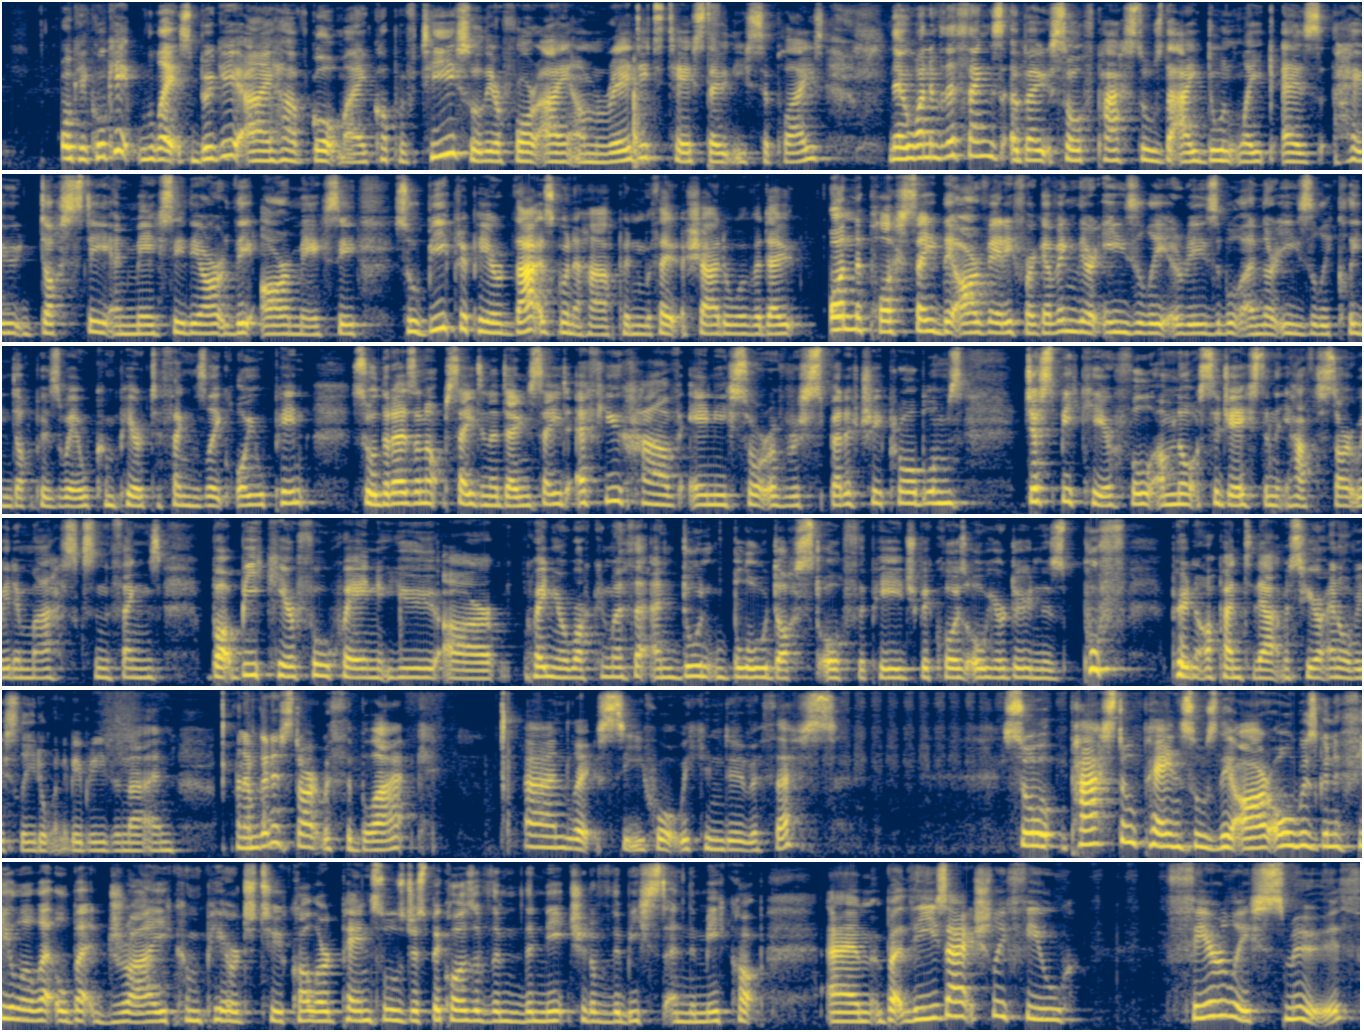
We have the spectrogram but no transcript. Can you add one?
Okay, Cookie, let's boogie. I have got my cup of tea, so therefore I am ready to test out these supplies. Now, one of the things about soft pastels that I don't like is how dusty and messy they are. They are messy, so be prepared. That is going to happen without a shadow of a doubt. On the plus side, they are very forgiving. They're easily erasable and they're easily cleaned up as well compared to things like oil paint. So there is an upside and a downside. If you have any sort of respiratory problems, just be careful. I'm not suggesting that you have to start wearing masks and things, but be careful when you are when you're working with it and don't blow dust off the page because all you're doing is poof, putting it up into the atmosphere and obviously you don't want to be breathing that in. And I'm going to start with the black and let's see what we can do with this. So pastel pencils, they are always going to feel a little bit dry compared to coloured pencils just because of the, the nature of the beast and the makeup. Um, but these actually feel fairly smooth.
